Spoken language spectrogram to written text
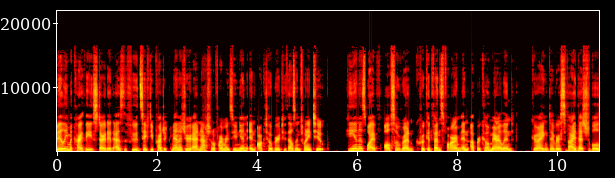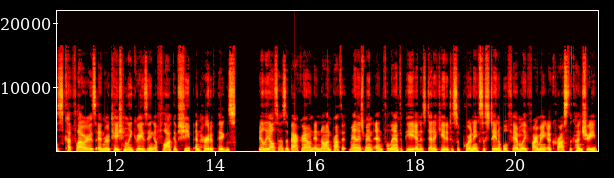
Billy McCarthy started as the Food Safety Project Manager at National Farmers Union in October 2022. He and his wife also run Crooked Fence Farm in Upperco, Maryland, growing diversified vegetables, cut flowers, and rotationally grazing a flock of sheep and herd of pigs. Billy also has a background in nonprofit management and philanthropy and is dedicated to supporting sustainable family farming across the country.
